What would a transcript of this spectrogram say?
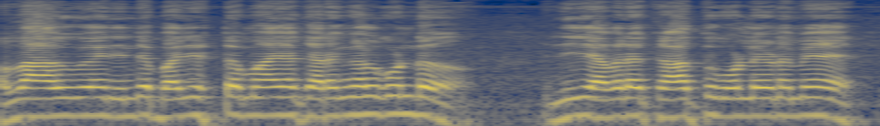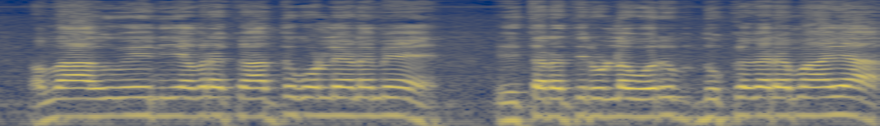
അള്ളാഹുവെ നിന്റെ ബലിഷ്ഠമായ കരങ്ങൾ കൊണ്ട് നീ അവരെ കാത്തുകൊള്ളണമേ. അള്ളാഹുവേ നീ അവരെ കാത്തുകൊള്ളണമേ. ഇത്തരത്തിലുള്ള ഒരു ദുഃഖകരമായ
